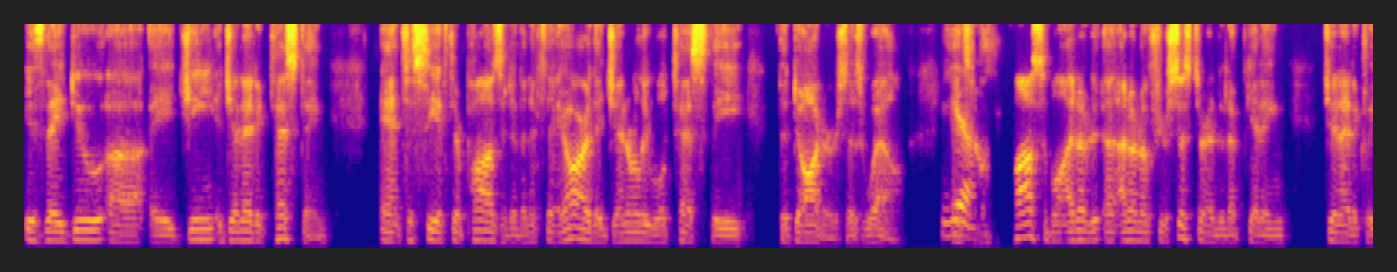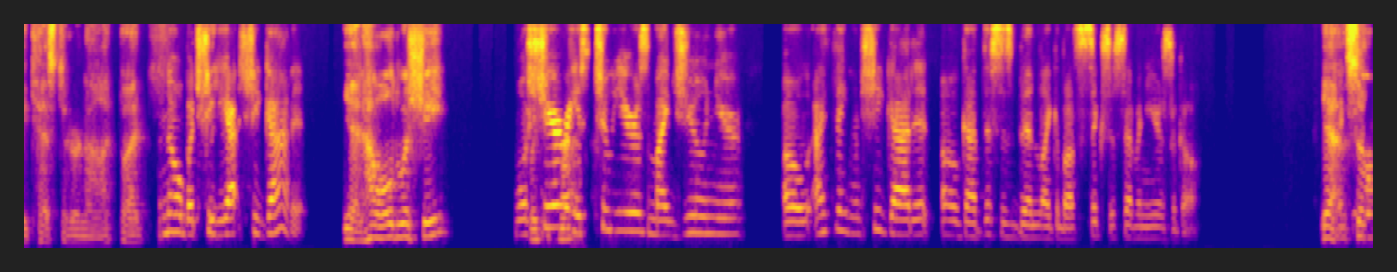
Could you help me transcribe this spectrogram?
is they do uh, a gene a genetic testing, and to see if they're positive. And if they are, they generally will test the the daughters as well. And so it's possible. I don't. I don't know if your sister ended up getting genetically tested or not, but No, but she got she got it. yeah. And how old was she? Well, she Scherrie is two years my junior. Oh, I think when she got it, oh God, this has been like about six or seven years ago. Yeah. So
